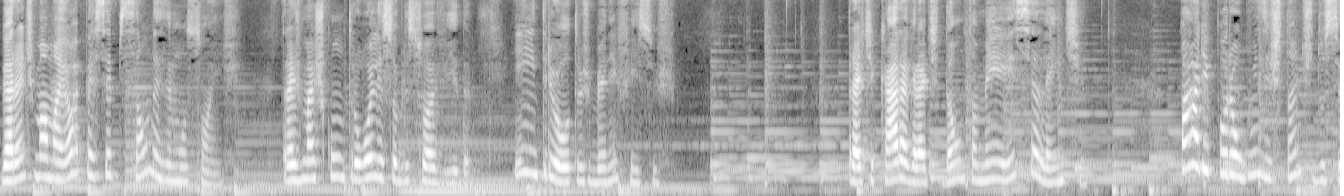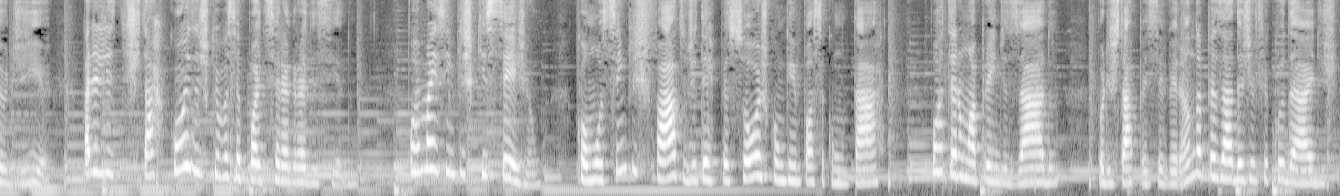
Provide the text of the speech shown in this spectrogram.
Garante uma maior percepção das emoções. Traz mais controle sobre sua vida e entre outros benefícios. Praticar a gratidão também é excelente. Pare por alguns instantes do seu dia para listar coisas que você pode ser agradecido. Por mais simples que sejam, como o simples fato de ter pessoas com quem possa contar, por ter um aprendizado, por estar perseverando apesar das dificuldades,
